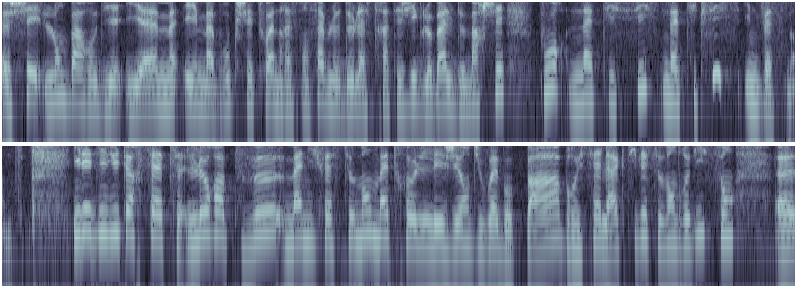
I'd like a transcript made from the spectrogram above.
euh, chez Lombard Odier IM et Mabrouk Chetouane responsable de la stratégie globale de marché pour Natixis, Natixis Investment. Il est 18h07. L'Europe veut manifestement mettre les géants du web au pas. Bruxelles a activé ce vendredi son euh,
